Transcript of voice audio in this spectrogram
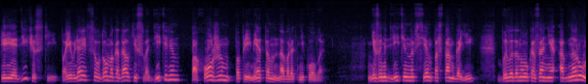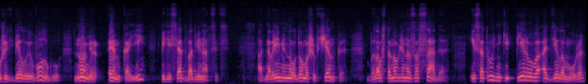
периодически появляется у дома гадалки с водителем, похожим по приметам на Воротникова. Незамедлительно всем постам ГАИ было дано указание обнаружить белую «Волгу» номер МКИ 5212. Одновременно у дома Шевченко была установлена засада, и сотрудники первого отдела МУРа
